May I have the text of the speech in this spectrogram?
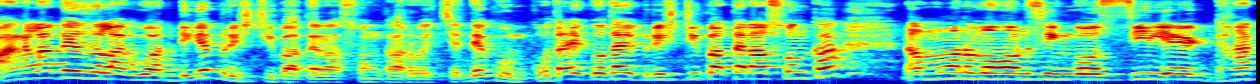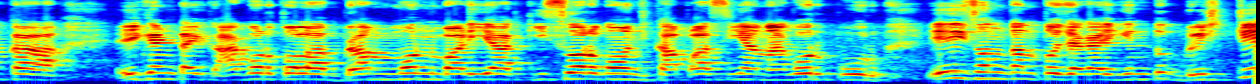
বাংলাদেশ লাগোয়ার দিকে বৃষ্টিপাতের আশঙ্কা রয়েছে। দেখুন, কোথায় কোথায় বৃষ্টিপাতের আশঙ্কা? না, মনমোহন সিংহ, সিলেট, ঢাকা, এইখানটায় আগরতলা, ব্রাহ্মণবাড়িয়া, কিশোরগঞ্জ, কাপাসিয়া নাগরপুর, এই সংক্রান্ত জায়গায় কিন্তু বৃষ্টি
